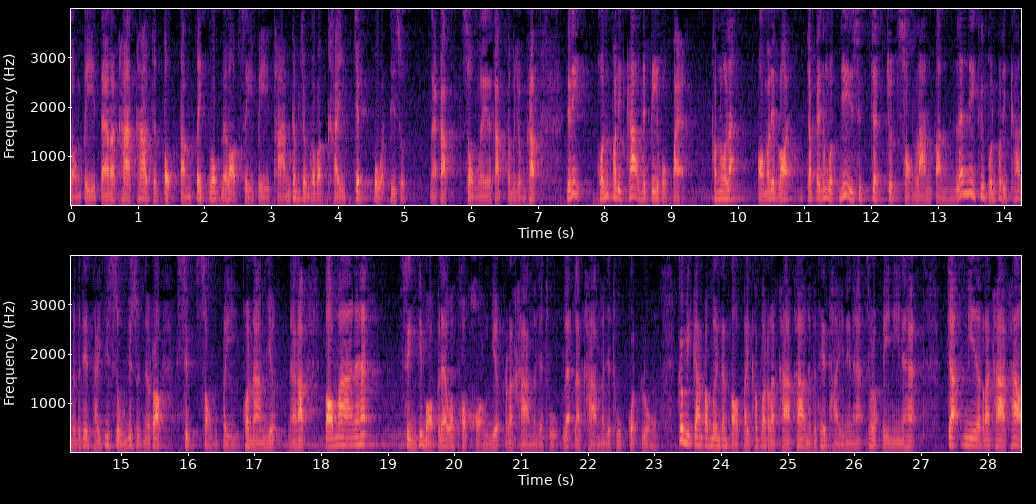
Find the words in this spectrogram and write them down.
12 ปี แต่ราคาข้าวจะตกต่ำติดลบในรอบ 4 ปี ถามท่านผู้ชมครับว่าใครเจ็บปวดที่สุดนะครับ ส่งเลยนะครับท่านผู้ชมครับ ทีนี้ผลผลิตข้าวในปี 68คำนวณละ ออกมาเรียบร้อย จะเป็นทั้งหมด 27.2 ล้านตัน และนี่คือผลผลิตข้าวในประเทศไทยที่สูงที่สุดในรอบ 12 ปีเพราะน้ำเยอะนะครับ ต่อมานะฮะสิ่งที่บอกไปแล้วว่าพอของเยอะราคามันจะถูก และราคามันจะถูกกดลง ก็มีการประเมินกันต่อไปครับว่าราคาข้าวในประเทศไทยเนี่ยนะฮะสำหรับปีนี้นะฮะจะมีราคาข้าว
